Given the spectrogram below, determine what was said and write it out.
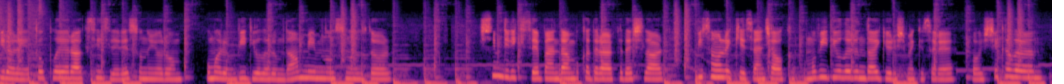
bir araya toplayarak sizlere sunuyorum. Umarım videolarımdan memnunsunuzdur. Şimdilik ise benden bu kadar arkadaşlar. Bir sonraki Sen Çal Kapımı videolarında görüşmek üzere. Hoşçakalın.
